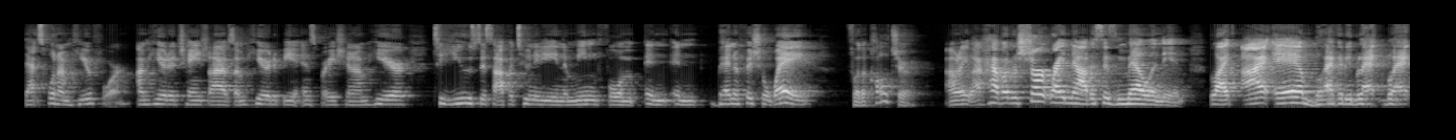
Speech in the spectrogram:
that's what I'm here for. I'm here to change lives. I'm here to be an inspiration. I'm here to use this opportunity in a meaningful and, and beneficial way for the culture. I, mean, I have a shirt right now that says melanin. Like I am blackety black, black,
